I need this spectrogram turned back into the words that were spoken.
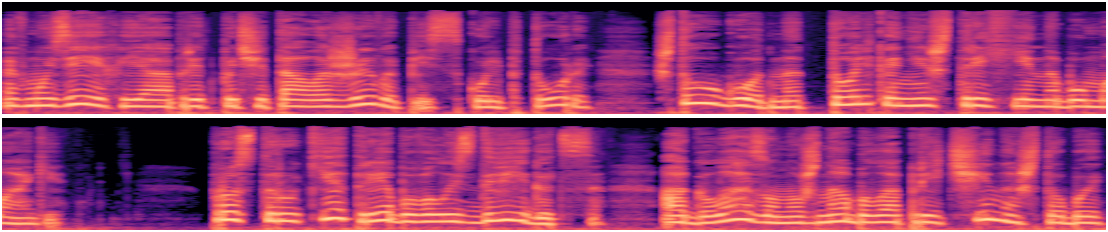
В музеях я предпочитала живопись, скульптуры, что угодно, только не штрихи на бумаге. Просто руке требовалось двигаться, а глазу нужна была причина, чтобы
